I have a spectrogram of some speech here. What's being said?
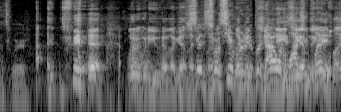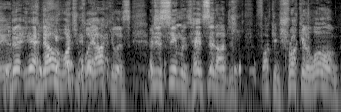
That's weird. what, what do you have like a like, It's like, supposed to like a to. Now I want to watch you gymnasium that play. you in? Yeah, yeah, now I want to watch you play Oculus. I just see him with his headset on, just fucking trucking along.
